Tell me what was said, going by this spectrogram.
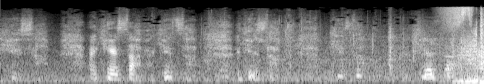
can't stop. I can't stop. I can't stop. I can't stop. I can't stop. I can't stop.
